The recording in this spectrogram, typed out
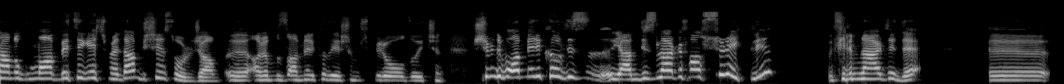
sen o muhabbete geçmeden bir şey soracağım. E, aramızda Amerika'da yaşamış biri olduğu için. Şimdi bu Amerikalı dizi yani dizilerde falan sürekli filmlerde de e,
